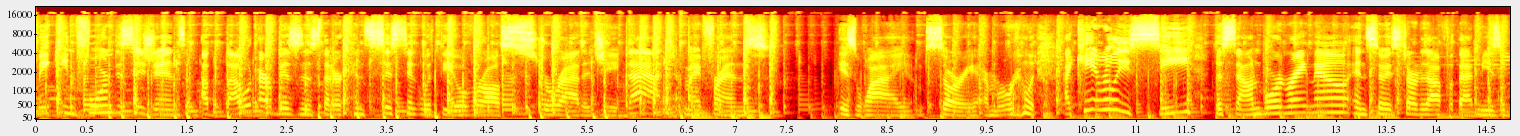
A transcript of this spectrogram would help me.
make informed decisions about our business that are consistent with the overall strategy. That, my friends, is why I'm sorry. I'm really I can't really see the soundboard right now, and so I started off with that music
